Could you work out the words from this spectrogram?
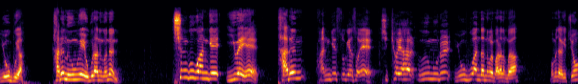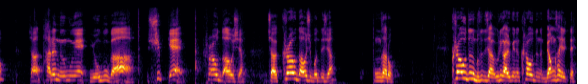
요구야. 다른 의무의 요구라는 거는 친구 관계 이외에 다른 관계 속에서의 지켜야 할 의무를 요구한다는 걸 말하는 거야. 뭔지 알겠죠? 자, 다른 의무의 요구가 쉽게 crowd out이야. 자, crowd out이 뭔 뜻이야? 동사로. crowd는 무슨 뜻이야? 우리가 알고 있는 crowd는 명사일 때.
